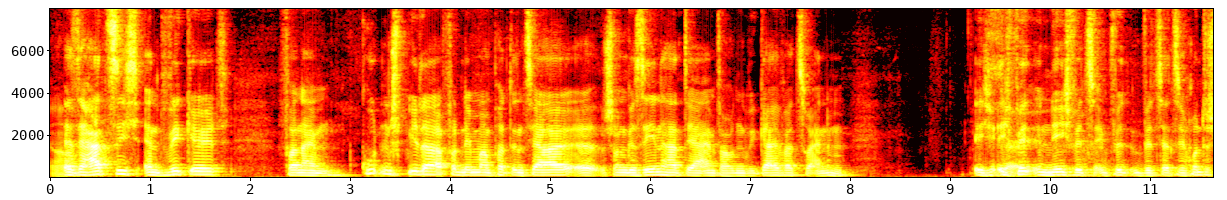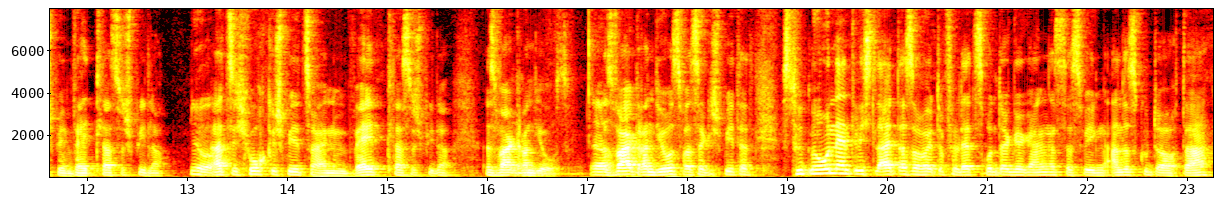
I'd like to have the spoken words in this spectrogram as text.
Ja. Also er hat sich entwickelt von einem guten Spieler, von dem man Potenzial äh, schon gesehen hat, der einfach irgendwie geil war, zu einem ich, ich will, nee, ich will es jetzt nicht runterspielen. Weltklasse-Spieler. Ja. Er hat sich hochgespielt zu einem Weltklasse-Spieler. Es war grandios. Ja. Es war grandios, was er gespielt hat. Es tut mir unendlich leid, dass er heute verletzt runtergegangen ist, deswegen alles Gute auch da.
